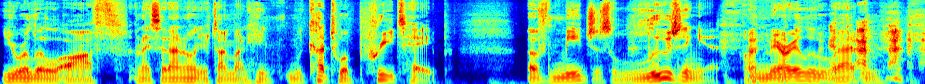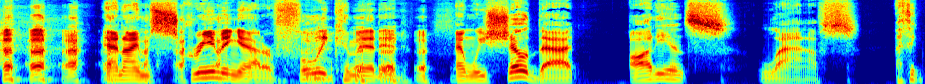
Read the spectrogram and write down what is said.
You were a little off, and I said, "I don't know what you're talking about." He we cut to a pre-tape, of me just losing it on Mary Lou Retton. and I'm screaming at her, fully committed. And we showed that. Audience laughs. I think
